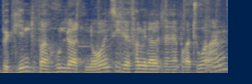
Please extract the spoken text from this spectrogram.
Beginnt bei 190, wir fangen wieder mit der Temperatur an.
